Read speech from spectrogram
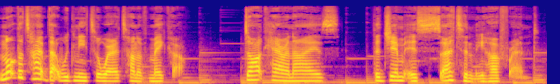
not the type that would need to wear a ton of makeup. Dark hair and eyes. The gym is certainly her friend.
